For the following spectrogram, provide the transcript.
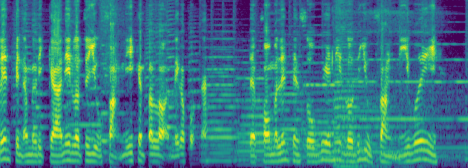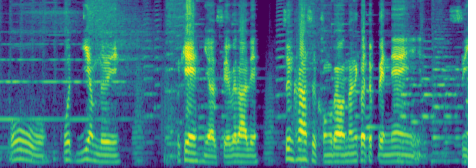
เล่นเป็นอเมริกานี่เราจะอยู่ฝั่งนี้กันตลอดเลยครับผมนะ แต่พอมาเล่นเป็นโซเวียตนี่เราได้อยู่ฝั่งนี้เว้ย โอ้โคตรเยี่ยมเลย โอเค อย่าเสียเวลาเลย ซึ่งค่าศึกของเรานั้นก็จะเป็นในสี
